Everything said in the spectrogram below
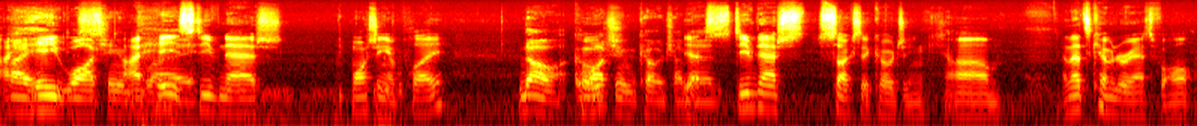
I, I hate, hate watching him. I play. hate Steve Nash watching him play. No, coach? watching him coach. I yes, mean. Steve Nash sucks at coaching, um, and that's Kevin Durant's fault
